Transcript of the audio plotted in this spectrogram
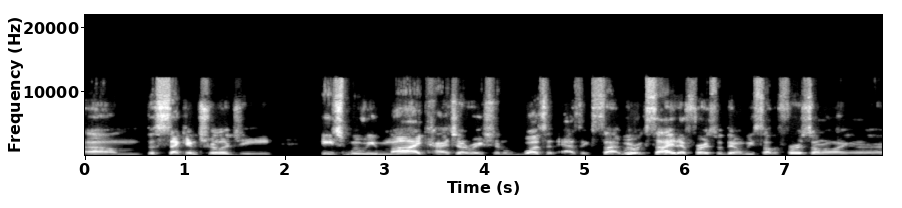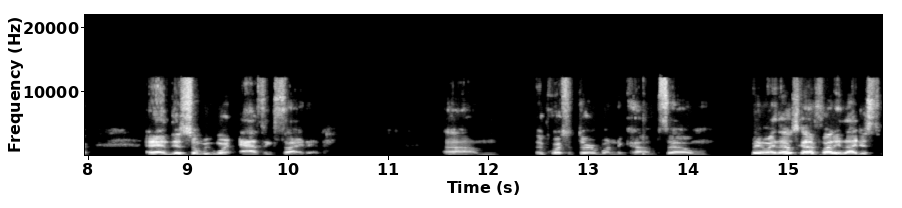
um the second trilogy, each movie, my kind of generation wasn't as excited. We were excited at first, but then we saw the first one, we're like, uh, and then this one we weren't as excited. Um, of course, the third one to come. So anyway, that was kind of funny. I just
